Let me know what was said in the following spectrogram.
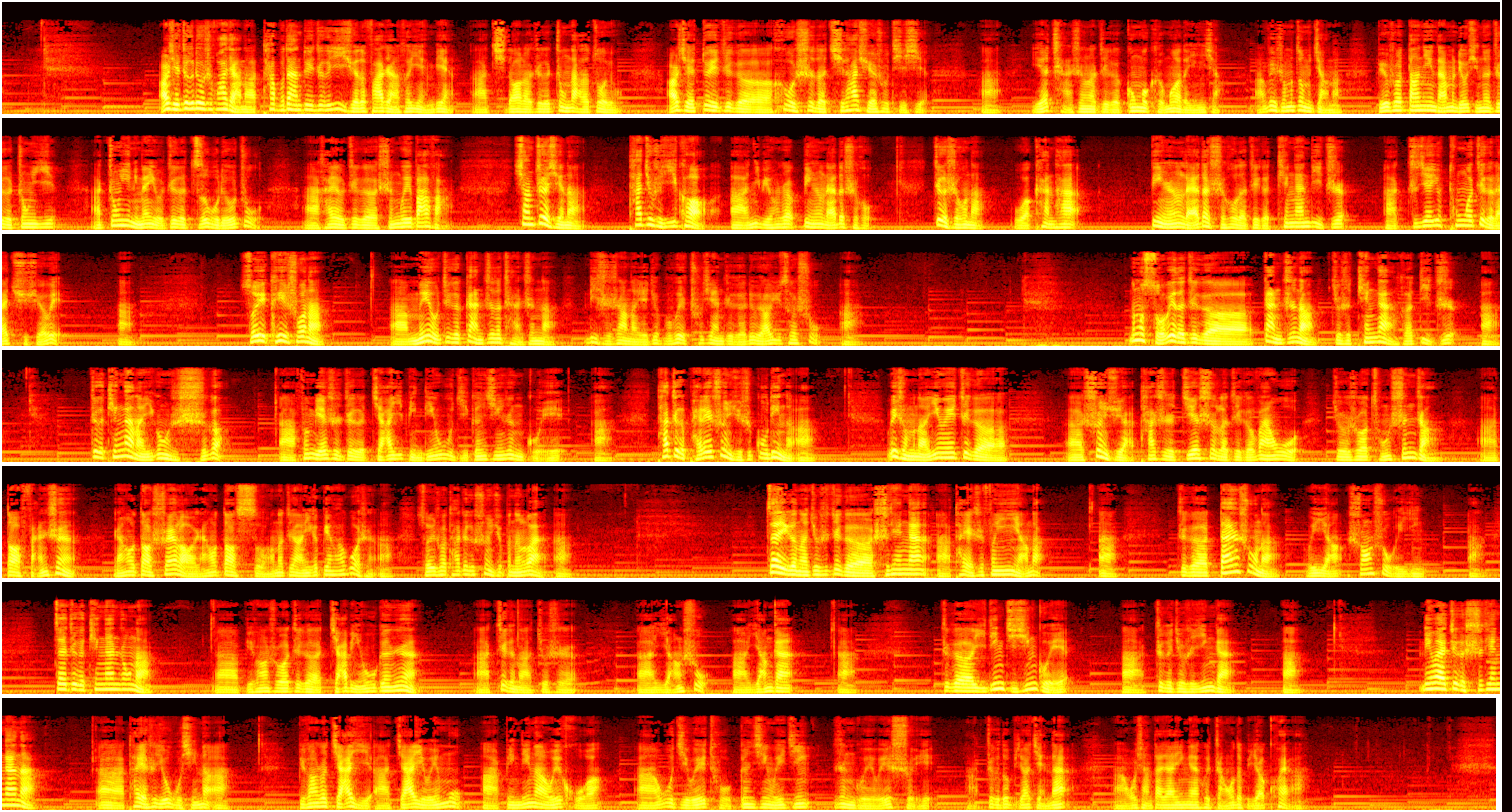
而且这个六十花甲呢，它不但对这个易学的发展和演变啊起到了这个重大的作用，而且对这个后世的其他学术体系，啊也产生了这个功不可没的影响啊。为什么这么讲呢？比如说当今咱们流行的这个中医啊，中医里面有这个子午流注啊，还有这个神龟八法，像这些呢，它就是依靠啊，你比方说病人来的时候，这个时候呢，我看他病人来的时候的这个天干地支啊，直接又通过这个来取穴位啊。所以可以说呢，啊，没有这个干支的产生呢，历史上呢也就不会出现这个六爻预测术啊。那么所谓的这个干支呢，就是天干和地支啊。这个天干呢一共是十个啊，分别是这个甲乙丙丁戊己庚辛壬癸啊。它这个排列顺序是固定的啊。为什么呢？因为这个呃顺序啊，它是揭示了这个万物，就是说从生长啊到繁盛。然后到衰老，然后到死亡的这样一个变化过程啊，所以说它这个顺序不能乱啊。再一个呢，就是这个十天干啊，它也是分阴阳的啊。这个单数呢为阳，双数为阴啊。在这个天干中呢，啊，比方说这个甲丙戊庚壬啊，这个呢就是啊阳数啊阳干啊。这个乙丁己辛癸啊，这个就是阴干啊。另外这个十天干呢。啊，它也是有五行的啊，比方说甲乙啊，甲乙为木啊，丙丁呢为火啊，戊己为土，庚辛为金，壬癸为水啊，这个都比较简单啊，我想大家应该会掌握的比较快啊。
